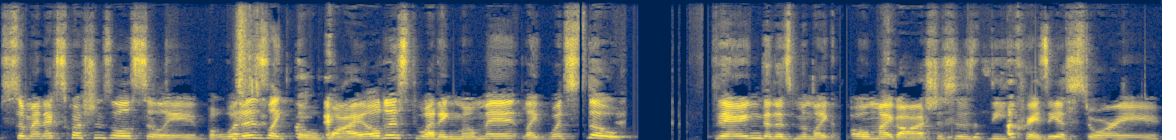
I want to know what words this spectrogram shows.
so my next question's a little silly, but what is like the wildest wedding moment? Like, what's the thing that has been like, oh my gosh, this is the craziest story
